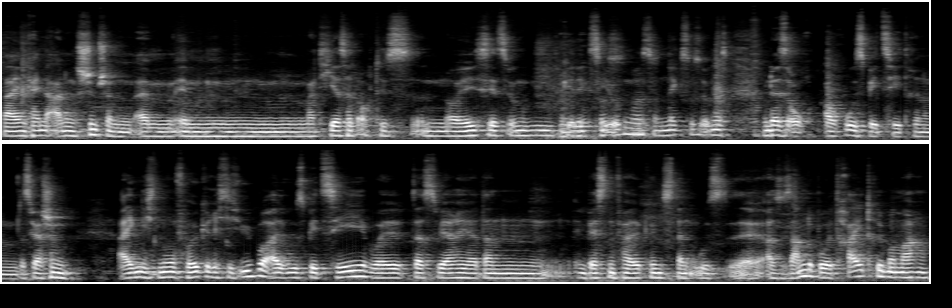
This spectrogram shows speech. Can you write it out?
Nein, keine Ahnung, stimmt schon. Ähm, im Matthias hat auch das Neues jetzt irgendwie Galaxy Nexus, irgendwas und Nexus irgendwas. Und da ist auch, auch USB-C drin. Das wäre schon eigentlich nur folgerichtig überall USB-C, weil das wäre ja dann im besten Fall könntest du dann US, äh, also Thunderbolt 3 drüber machen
